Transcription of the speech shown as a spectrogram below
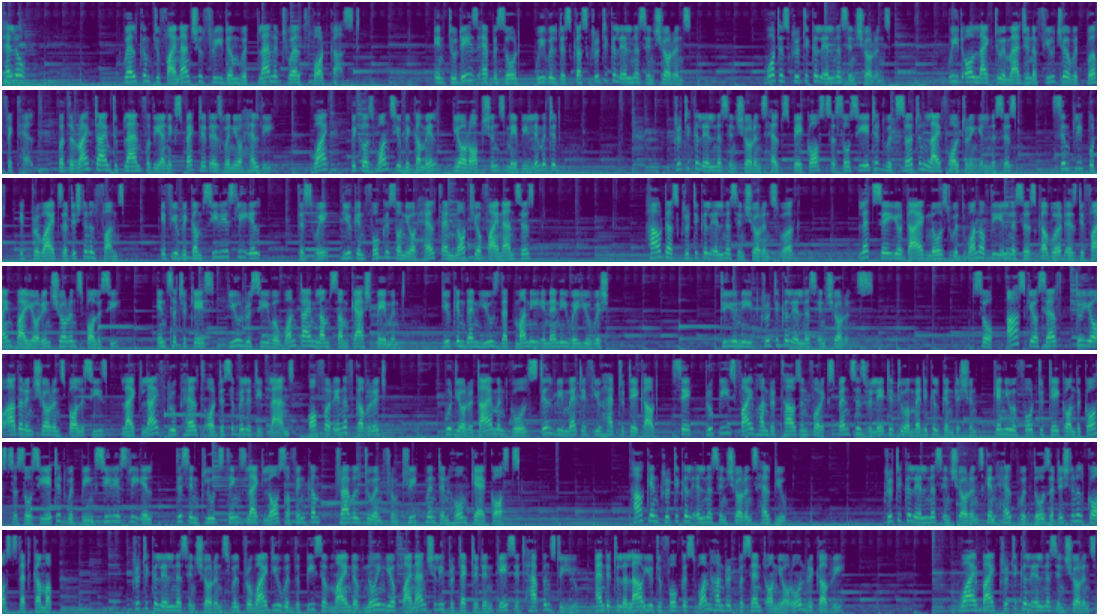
Hello. Welcome to Financial Freedom with Planet Wealth podcast. In today's episode, we will discuss critical illness insurance. What is critical illness insurance? We'd all like to imagine a future with perfect health, but the right time to plan for the unexpected is when you're healthy. Why? Because once you become ill, your options may be limited. Critical illness insurance helps pay costs associated with certain life altering illnesses. Simply put, it provides additional funds if you become seriously ill. This way, you can focus on your health and not your finances. How does critical illness insurance work? Let's say you're diagnosed with one of the illnesses covered as defined by your insurance policy. In such a case, you'll receive a one time lump sum cash payment. You can then use that money in any way you wish. Do you need critical illness insurance? So, ask yourself do your other insurance policies, like life group health or disability plans, offer enough coverage? Would your retirement goals still be met if you had to take out, say, rupees 500,000 for expenses related to a medical condition? Can you afford to take on the costs associated with being seriously ill? This includes things like loss of income, travel to and from treatment, and home care costs. How can critical illness insurance help you? Critical illness insurance can help with those additional costs that come up. Critical illness insurance will provide you with the peace of mind of knowing you're financially protected in case it happens to you, and it will allow you to focus 100% on your own recovery. Why buy critical illness insurance?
